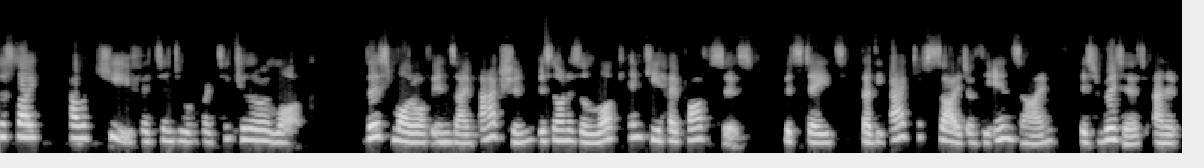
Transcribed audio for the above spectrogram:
just like how a key fits into a particular lock. This model of enzyme action is known as the lock and key hypothesis, which states that the active site of the enzyme is rigid and it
